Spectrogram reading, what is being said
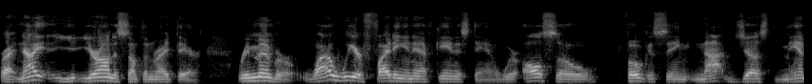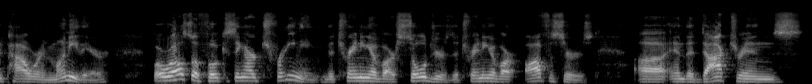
Right now, you're onto something right there. Remember, while we are fighting in Afghanistan, we're also focusing not just manpower and money there, but we're also focusing our training, the training of our soldiers, the training of our officers, uh, and the doctrines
